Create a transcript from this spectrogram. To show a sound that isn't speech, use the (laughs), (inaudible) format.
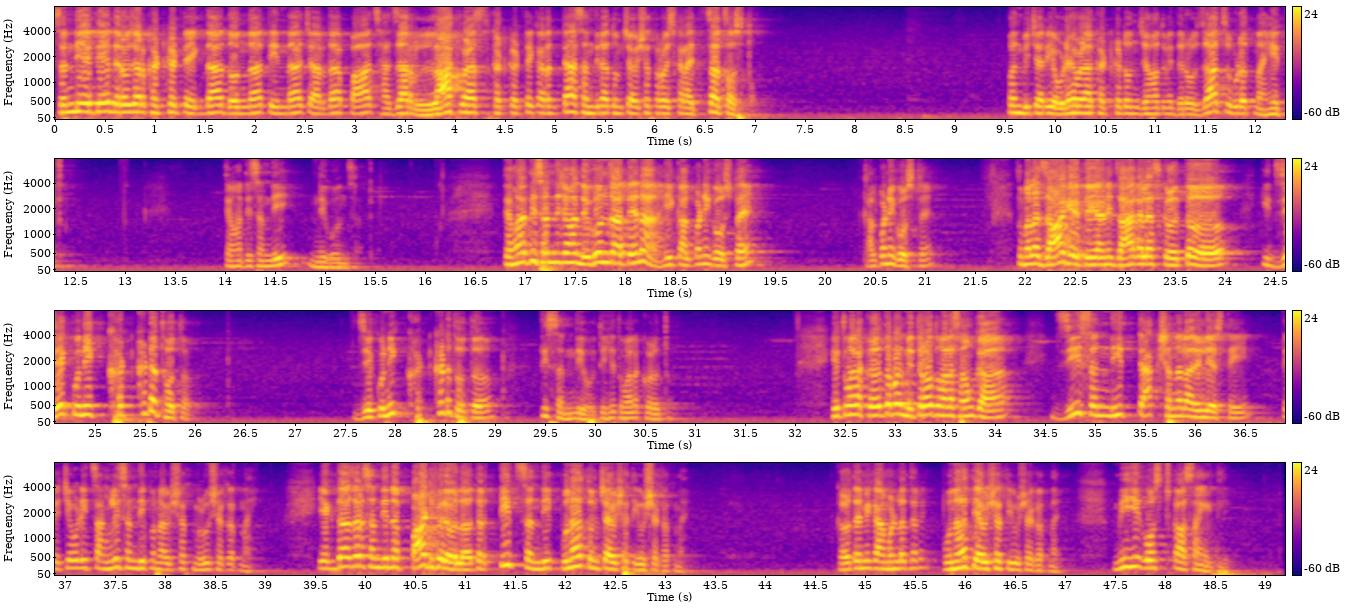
संधी येते दररोजावर खटखटते. एकदा दोनदा तीनदा चारदा पाच हजार लाख वेळा खटखटते कारण त्या संधीला तुमच्या आयुष्यात प्रवेश करायचाच असतो. पण बिचारी एवढ्या वेळा खटखटून जेव्हा तुम्ही दररोजाच उघडत नाहीत तेव्हा ती संधी निघून जाते. तेव्हा ती संधी जेव्हा निघून जाते ना ही काल्पनिक गोष्ट आहे. काल्पनिक गोष्ट आहे. तुम्हाला जाग येते आणि जाग आल्यास कळतं की जे कुणी खटखटत होतं जे कोणी खटखटत होतं ती संधी होती हे तुम्हाला कळतं. हे तुम्हाला कळतं पण मित्र तुम्हाला सांगू का जी संधी त्या क्षणाला आलेली असते त्याची एवढी चांगली संधी पण आयुष्यात मिळू शकत नाही. एकदा जर संधीनं पाठ फिरवलं तर तीच संधी पुन्हा तुमच्या आयुष्यात येऊ शकत नाही. कळतं मी काय म्हणलं तर? पुन्हा ती आयुष्यात येऊ शकत नाही. मी ही गोष्ट का सांगितली?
